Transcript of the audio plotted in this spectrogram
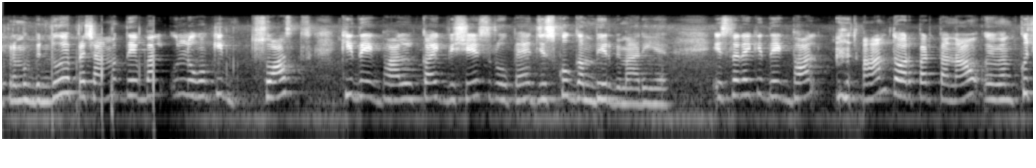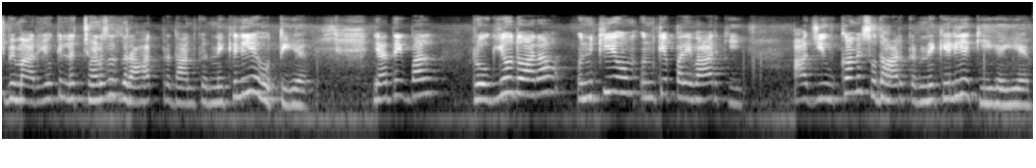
प्रमुख बिंदु है प्रशामक देखभाल, उन लोगों की स्वास्थ्य की देखभाल का एक विशेष रूप है जिसको गंभीर बीमारी है। इस तरह की देखभाल आमतौर पर तनाव एवं कुछ बीमारियों के लक्षणों से राहत प्रदान करने के लिए होती है। यह देखभाल रोगियों द्वारा, उनकी एवं उनके परिवार की आजीविका में सुधार करने के लिए की गई है।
